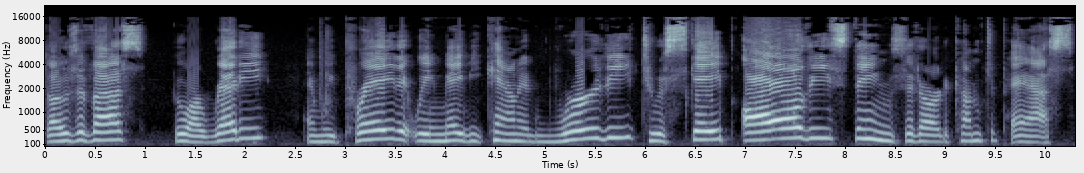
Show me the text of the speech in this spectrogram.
Those of us who are ready and we pray that we may be counted worthy to escape all these things that are to come to pass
